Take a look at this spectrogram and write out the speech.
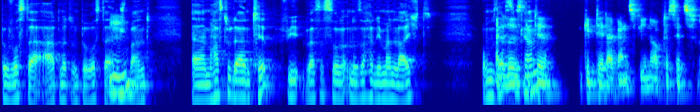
bewusster atmet und bewusster mhm. entspannt. Ähm, hast du da einen Tipp? Wie, was ist so eine Sache, die man leicht umsetzen also es kann? Gibt ja, gibt ja da ganz viel, ne? ob das jetzt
